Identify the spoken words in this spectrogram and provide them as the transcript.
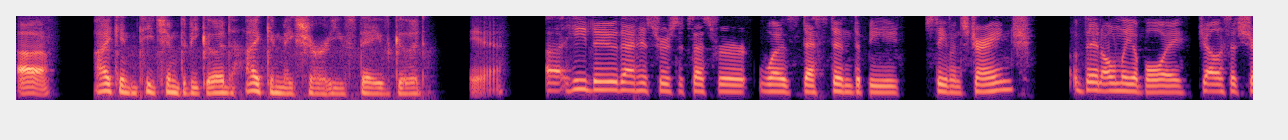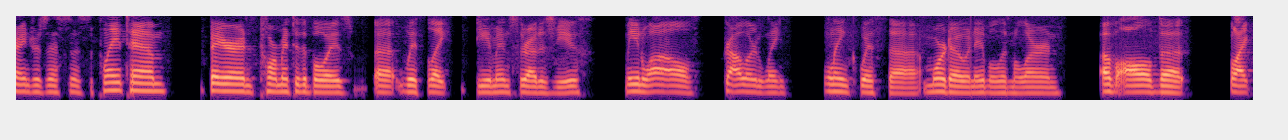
Uh I can teach him to be good. I can make sure he stays good. Yeah. Uh, he knew that his true successor was destined to be Stephen Strange. Then only a boy, jealous that Strange destined to supplant him. Baron tormented the boys uh, with like demons throughout his youth. Meanwhile, Crowler link link with uh, Mordo enabled him to learn of all the like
